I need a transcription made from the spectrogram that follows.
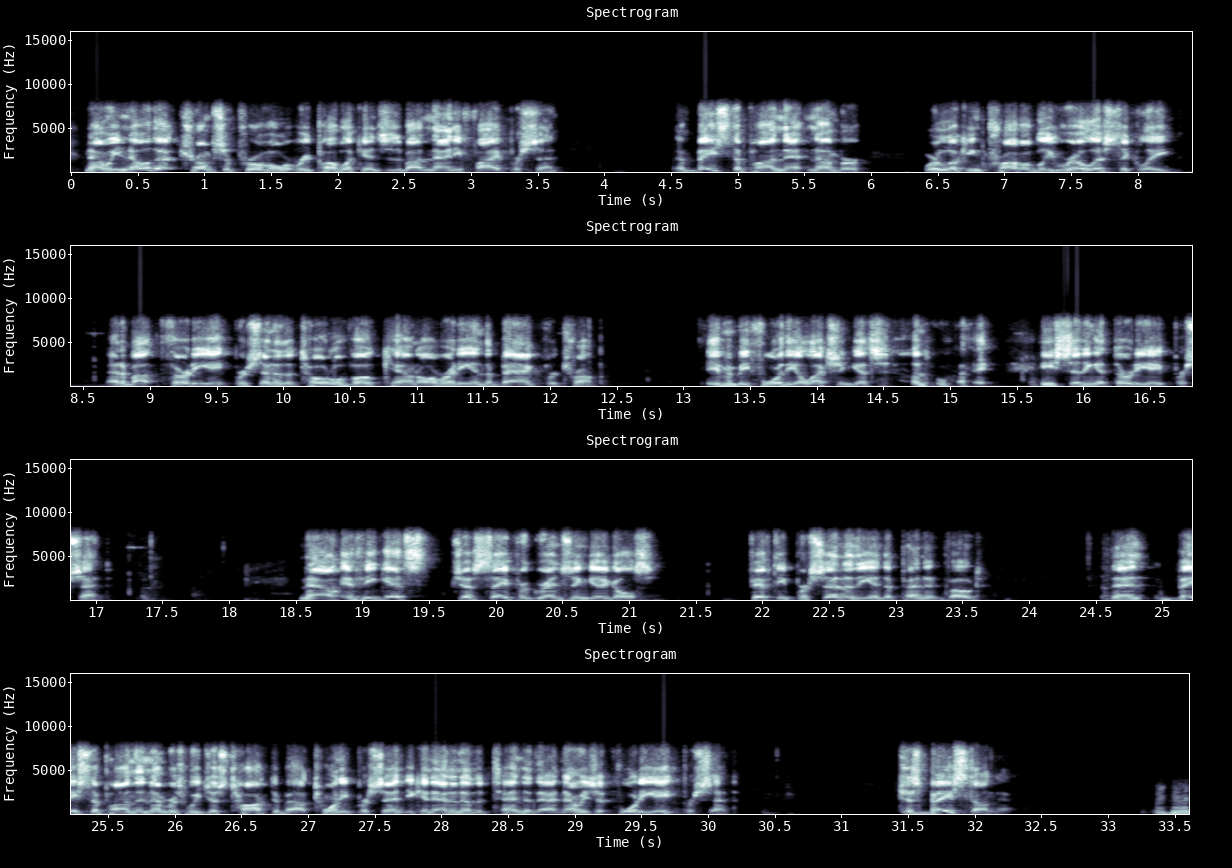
Now, we know that Trump's approval with Republicans is about 95%. And based upon that number, we're looking probably realistically at about 38% of the total vote count already in the bag for Trump, even before the election gets underway. He's sitting at 38%. Now, if he gets just say for grins and giggles, 50% of the independent vote, then based upon the numbers we just talked about, 20%, you can add another 10 to that. Now he's at 48%. Just based on that. Mm-hmm.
